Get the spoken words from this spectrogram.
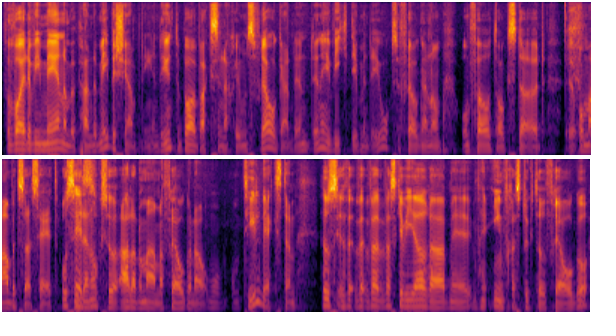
För vad är det vi menar med pandemibekämpningen? Det är ju inte bara vaccinationsfrågan, den, den är viktig, men det är också frågan om, om företagsstöd, eh, om arbetslöshet och sedan också alla de andra frågorna om, om tillväxten. Hur, vad ska vi göra med infrastrukturfrågor?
